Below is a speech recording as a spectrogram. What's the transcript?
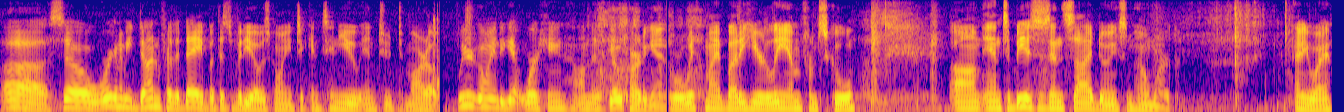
Uh, so we're gonna be done for the day, but this video is going to continue into tomorrow. We're going to get working on this go-kart again. We're with my buddy here, Liam, from school. Um, and Tobias is inside doing some homework. Anyway,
